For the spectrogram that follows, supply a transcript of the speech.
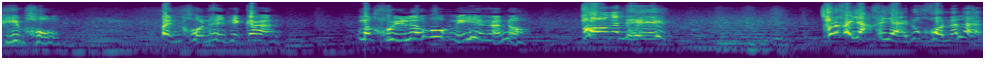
พี่พงษ์เป็นคนให้พี่การมาคุยเรื่องพวกนี้อย่างนั้นเหรอ พอกันที ฉันขยะแขยงทุกคนนั่นแหละ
